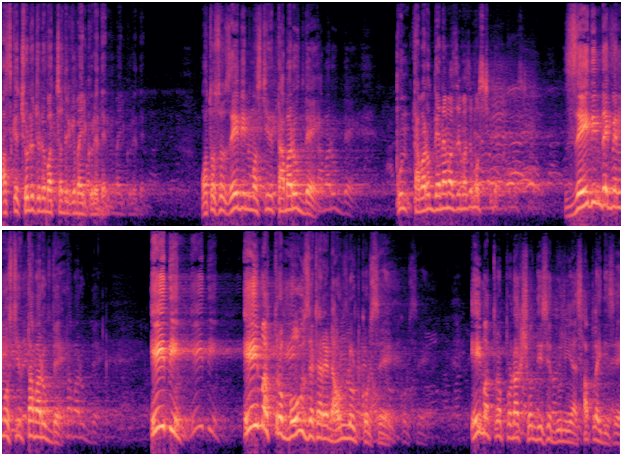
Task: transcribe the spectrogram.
আজকে ছোট ছোট বাচ্চাদেরকে বাইর করে দেন। অথচ যেই দিন মসজিদে তাবারুক দেয় তাবারুক দেয় না মাঝে মাঝে মসজিদে? যেই দিন দেখবেন মসজিদে তাবারুক দেয়। এই দিন, এই মাত্র বউ যেটারে ডাউনলোড করছে, এই মাত্র প্রোডাকশন দিছে দুনিয়া সাপ্লাই দিছে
